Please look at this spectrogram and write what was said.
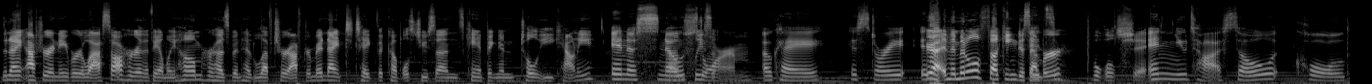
The night after a neighbor last saw her in the family home, her husband had left her after midnight to take the couple's two sons camping in Tooele County. In a please- snowstorm, okay? His story is Yeah, in the middle of fucking December. Bullshit. In Utah, so cold.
